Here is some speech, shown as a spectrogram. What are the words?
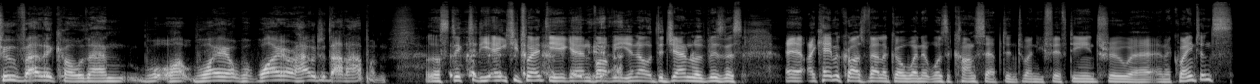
to Velico, then why, why or how did that happen? Well, I'll stick to the 80-20 again, Bobby. yeah. You know the general business. Uh, I came across Velico when it was a concept in 2015 through uh, an acquaintance.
